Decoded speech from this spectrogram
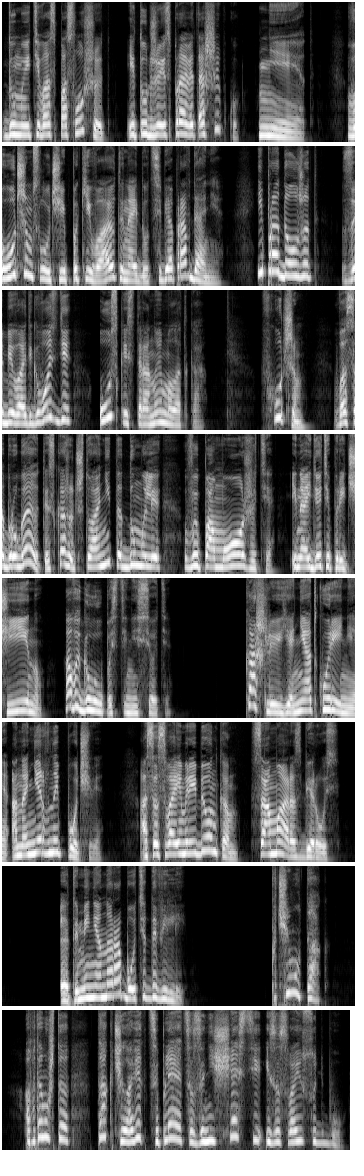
Думаете, вас послушают и тут же исправят ошибку? Нет. В лучшем случае покивают и найдут себе оправдание. И продолжат забивать гвозди узкой стороной молотка. В худшем вас обругают и скажут, что они-то думали, вы поможете и найдете причину, а вы глупости несете. Кашляю я не от курения, а на нервной почве. А со своим ребенком сама разберусь. Это меня на работе довели. Почему так? А потому что так человек цепляется за несчастье и за свою судьбу.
